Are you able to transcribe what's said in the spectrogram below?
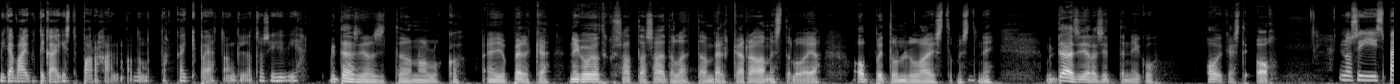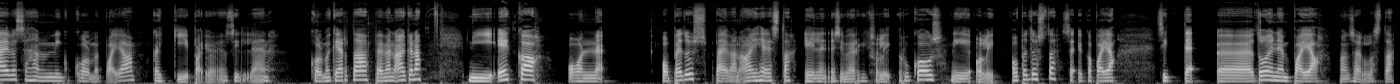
mikä vaikutti kaikista parhaimmalta, mutta kaikki pojat on kyllä tosi hyviä. Mitä siellä sitten on ollut, kun ei ole pelkkää, niin kuin jotkut saattaa ajatella, että on pelkkää raamistelua ja oppitunnilla istumista, niin mitä siellä sitten niin kuin oikeasti on? No siis päivässähän on niin kuin kolme pajaa, kaikki pajoja silleen kolme kertaa päivän aikana. Niin eka on opetus päivän aiheesta. Eilen esimerkiksi oli rukous, niin oli opetusta se eka paja. Sitten ö, toinen paja on sellaista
